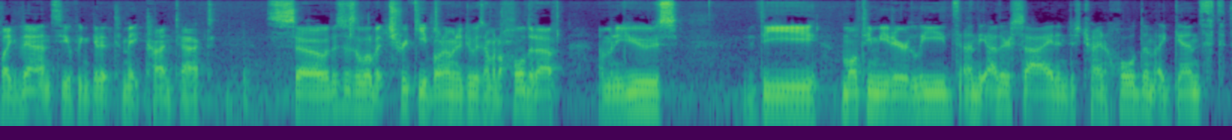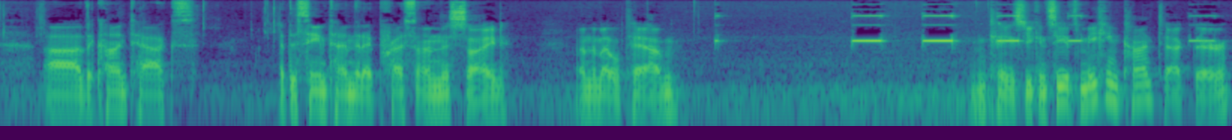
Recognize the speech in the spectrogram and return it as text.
like that and see if we can get it to make contact. So this is a little bit tricky, but what I'm going to do is I'm going to hold it up. I'm going to use the multimeter leads on the other side and just try and hold them against uh, the contacts at the same time that I press on this side on the metal tab. Okay, so you can see it's making contact there.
